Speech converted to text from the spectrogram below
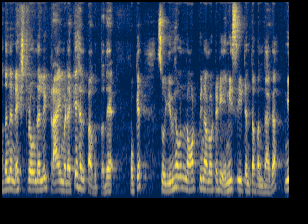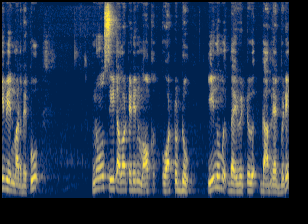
ಅದನ್ನು ನೆಕ್ಸ್ಟ್ ರೌಂಡಲ್ಲಿ ಟ್ರೈ ಮಾಡೋಕ್ಕೆ ಹೆಲ್ಪ್ ಆಗುತ್ತದೆ. Okay so you have not been allotted any seat ಅಂತ ಬಂದಾಗ ನೀವೇನು ಮಾಡಬೇಕು? No seat allotted in mock what to do ಏನು ದಯವಿಟ್ಟು ಗಾಬರಿ ಆಗಬೇಡಿ.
